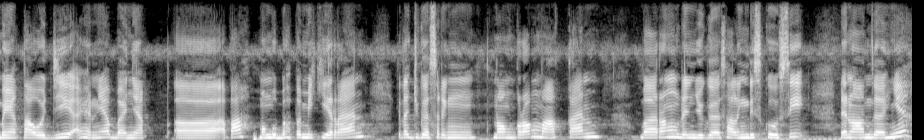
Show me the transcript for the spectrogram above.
banyak tauji akhirnya banyak uh, apa mengubah pemikiran. Kita juga sering nongkrong makan bareng dan juga saling diskusi. Dan alhamdulillahnya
